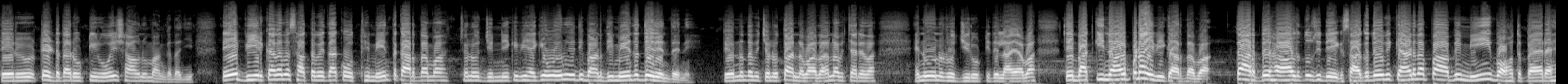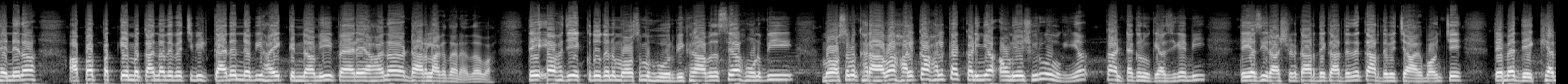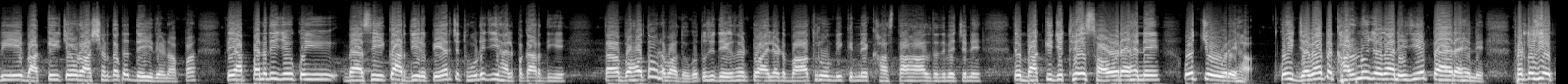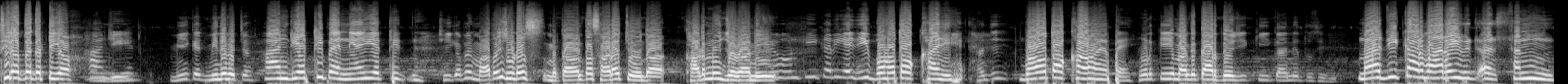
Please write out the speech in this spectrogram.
ਤੇ ਰੋ- ਢਿੱਡ ਦਾ ਰੋਟੀ ਰੋਜ਼ ਸ਼ਾਮ ਨੂੰ ਮੰਗਦਾ ਜੀ। ਤੇ ਇਹ ਵੀਰ ਕਹਿੰਦਾ ਮੈਂ 7 ਵਜੇ ਤੱਕ ਉੱਥੇ ਮਿਹਨਤ ਕਰਦਾ ਵਾਂ, ਚਲੋ ਜਿੰਨੀ ਕੁ ਵੀ ਹੈਗੀ ਉਹ ਇਹਨੂੰ ਇਹਦੀ ਬਣਦੀ ਮਿਹਨਤ ਦੇ ਦਿੰਦੇ ਨੇ। ਤੇ ਉਹਨਾਂ ਦਾ ਵੀ ਚਲੋ ਧੰਨਵਾਦ ਆ ਨਾ ਵਿਚਾਰੇ ਦਾ, ਇਹਨੂੰ ਉਹਨੂੰ ਰੋਜੀ ਰੋਟੀ ਤੇ ਲਾਇਆ ਵਾ ਤੇ ਬਾਕੀ ਨਾਲ ਪੜ੍ਹਾਈ ਵੀ ਕਰਦਾ ਵਾ। ਘਰ ਦੇ ਹਾਲਤ ਤੁਸੀਂ ਦੇਖ ਸਕਦੇ ਹੋ ਵੀ ਕਹਿਣ ਦਾ ਭਾਵ ਵੀ ਮੀਂਹ ਬਹੁਤ ਪੈ ਰਹੇ ਨੇ ਨਾ, ਆਪਾਂ ਪੱਕੇ ਮਕਾਨਾਂ ਦੇ ਵਿੱਚ ਵੀ ਕਹਿੰਦੇ ਨੇ ਵੀ ਹਾਏ ਕਿੰਨਾ ਮੀਂਹ ਪੈ ਰਿਹਾ ਹੈ ਨਾ ਡਰ ਲੱਗਦਾ ਰਹਿੰਦਾ ਵਾ। ਤੇ ਹਜੇ ਇੱਕ ਦੋ ਦਿਨ ਮੌਸਮ ਹੋਰ ਵੀ ਖਰਾਬ ਦੱਸਿਆ, ਹੁਣ ਵੀ ਮੌਸਮ ਖਰਾਬ ਆ, ਹਲਕਾ ਹਲਕਾ ਕਣੀਆਂ ਆਉਣੀਆਂ ਸ਼ੁਰੂ ਹੋ ਗਈਆਂ ਘੰਟਾ ਕੁ ਰੁਕਿਆ ਸੀਗਾ ਮੀਂਹ ਤੇ ਅਸੀਂ ਰਾਸ਼ਨ ਕਰਦੇ ਕਰਦੇ ਤੇ ਘਰ ਦੇ ਵਿੱਚ ਆ ਪਹੁੰਚੇ ਤੇ ਮੈਂ ਦੇਖਿਆ ਵੀ ਇਹ ਵਾਕਈ ਚਲੋ ਰਾਸ਼ਨ ਤਾਂ ਦੇ ਹੀ ਦੇਣਾ ਆਪਾਂ। ਤੇ ਆਪਾਂ ਇਹਨਾਂ ਦੀ ਜੋ ਕੋਈ ਵੈਸੀ ਘਰ ਦੀ ਰਿਪੇਅਰ 'ਚ ਥੋੜੀ ਜੀ ਹੈਲਪ ਕਰ ਦਈਏ ਤਾਂ ਬਹੁਤ ਧੰਨਵਾਦ ਹੋਗਾ ਤੁਸੀਂ ਦੇਖ ਸਕਦੇ ਟਾਇਲਟ ਬਾਥਰੂਮ ਵੀ ਕਿੰਨੇ ਖਸਤਾ ਹਾਲਤ ਦੇ ਵਿੱਚ ਨੇ ਤੇ ਬਾਕੀ ਜਿੱਥੇ ਸੌ ਰਹੇ ਨੇ ਉਹ ਚੋ ਰਿਹਾ। ਕੋਈ ਜਗ੍ਹਾ ਤਾਂ ਖੜਨ ਨੂੰ ਜਗ੍ਹਾ ਨਹੀਂ ਜੀ ਇਹ ਪੈ ਰਹੇ ਨੇ। ਫਿਰ ਤੁਸੀਂ ਇੱਥੇ ਰਾਤਾਂ ਕੱਟੀਆਂ। ਹਾਂਜੀ। ਮੀਂਹ ਕੇ ਮੀਂਹ ਦੇ ਵਿੱਚ? ਹਾਂਜੀ ਇੱਥੇ ਪੈਨੇ ਆ ਜੀ ਇੱਥੇ। ਠੀਕ ਹੈ ਫਿਰ ਮਾਤਾ ਜੀ ਤੁਹਾਡਾ ਸ- ਮਕਾਨ ਤਾਂ ਸਾਰਾ ਚੋਂਦਾ ਖੜਨ ਨੂੰ ਜਗ੍ਹਾ ਨਹੀਂ। ਹੁਣ ਕੀ ਕਰੀਏ ਜੀ ਬਹੁਤ ਔਖਾ ਜੀ। ਹਾਂਜੀ। ਬਹੁਤ ਔਖਾ ਹੋਇਆ ਪਿਆ। ਹੁਣ ਕੀ ਮੰਗ ਕਰਦੇ ਹੋ ਜੀ ਕੀ ਕਹਿੰਦੇ ਹੋ ਤੁਸੀਂ ਵੀ? ਬਸ ਜੀ ਘਰ ਬਾਰੇ ਸਨ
